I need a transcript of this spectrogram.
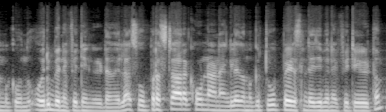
നമുക്ക് ഒരു ബെനിഫിറ്റും കിട്ടുന്നില്ല. സൂപ്പർ സ്റ്റാർ അക്കൗണ്ട് ആണെങ്കിൽ നമുക്ക് ടു പെർസെന്റേജ് ബെനിഫിറ്റ് കിട്ടും.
